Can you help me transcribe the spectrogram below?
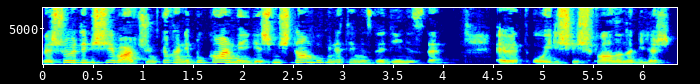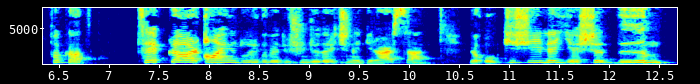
Ve şöyle bir şey var çünkü hani bu karmayı geçmişten bugüne temizlediğinizde evet o ilişki şifalanabilir. Fakat tekrar aynı duygu ve düşünceler içine girersen ve o kişiyle yaşadığın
